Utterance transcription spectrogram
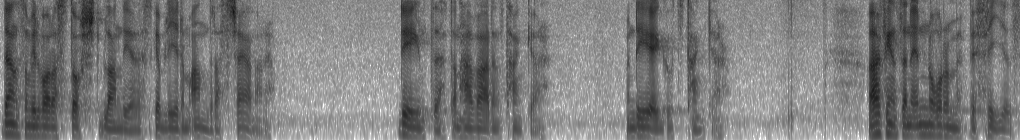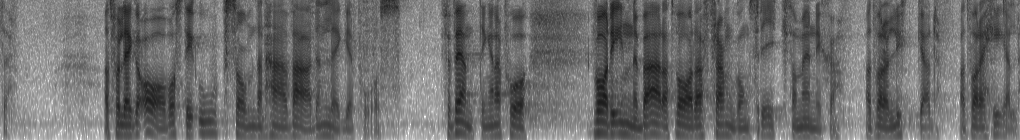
Den som vill vara störst bland er ska bli de andras tjänare. Det är inte den här världens tankar, men det är Guds tankar. Och här finns en enorm befrielse. Att få lägga av oss det ok som den här världen lägger på oss. Förväntningarna på vad det innebär att vara framgångsrik som människa, att vara lyckad, att vara hel.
